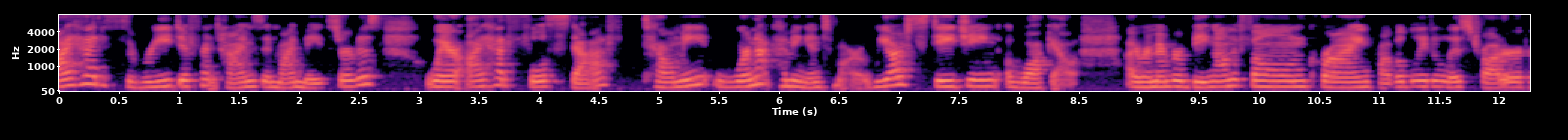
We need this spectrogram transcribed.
I had three different times in my maid service where I had full staff tell me, We're not coming in tomorrow. We are staging a walkout. I remember being on the phone, crying, probably to Liz Trotter,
